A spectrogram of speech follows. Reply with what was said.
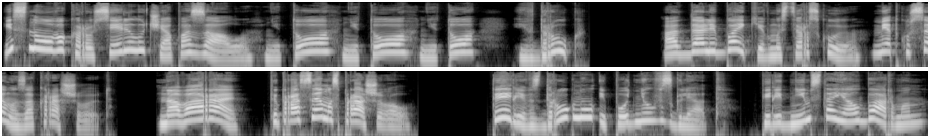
И снова карусель луча по залу. Не то, не то, не то. И вдруг... Отдали байки в мастерскую. Метку Сэма закрашивают. «Навара! Ты про Сэма спрашивал?» Терри вздрогнул и поднял взгляд. Перед ним стоял бармен.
